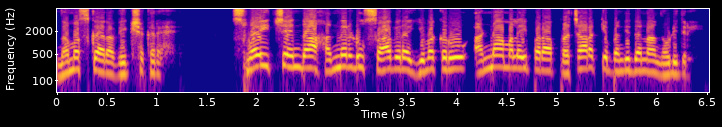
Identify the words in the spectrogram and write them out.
ನಮಸ್ಕಾರ ವೀಕ್ಷಕರೇ. ಸ್ವ ಇಚ್ಛೆಯಿಂದ ಹನ್ನೆರಡು ಸಾವಿರ ಯುವಕರು ಅಣ್ಣಾಮಲೈ ಪರ ಪ್ರಚಾರಕ್ಕೆ ಬಂದಿದ್ದನ್ನ ನೋಡಿದ್ರಿ.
